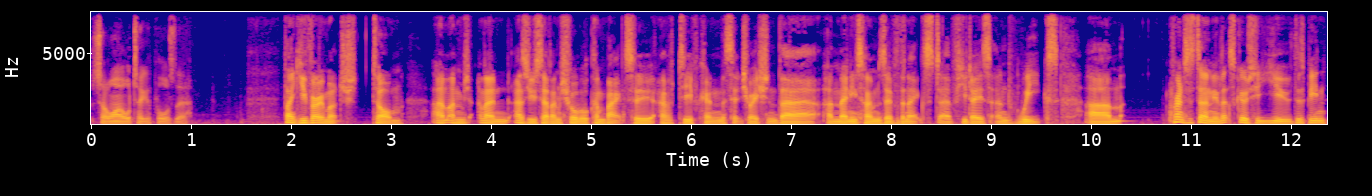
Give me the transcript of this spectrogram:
So I will take a pause there. Thank you very much, Dom. Um, I'm, and as you said, I'm sure we'll come back to Avdiivka and the situation there uh, many times over the next uh, few days and weeks. Um, Francis Dearnley, let's go to you. There's been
